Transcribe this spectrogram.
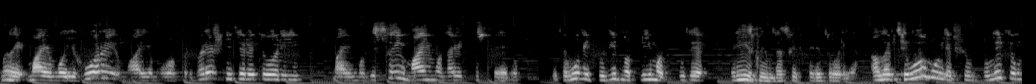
Ми маємо і гори, маємо прибережні території, маємо ліси, маємо навіть пустелю. І тому відповідно клімат буде різним на цих територіях. Але в цілому, якщо великим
